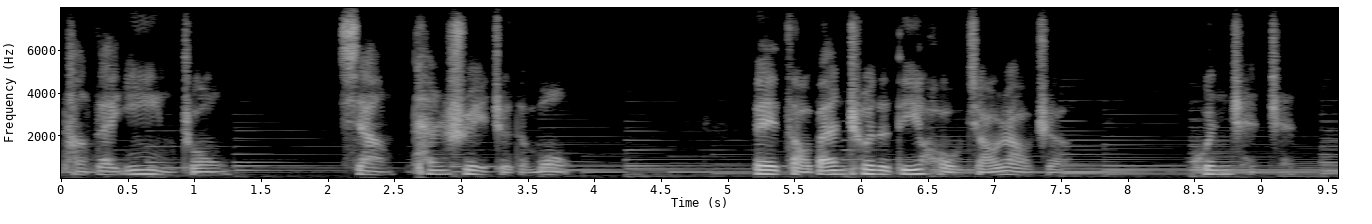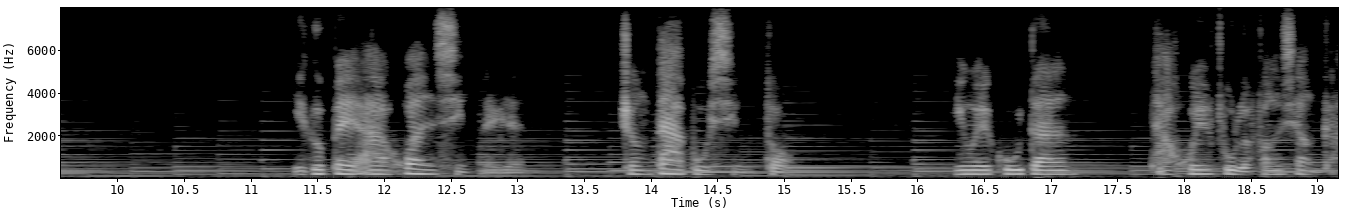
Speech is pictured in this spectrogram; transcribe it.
躺在阴影中，像贪睡者的梦，被早班车的低吼搅扰着，昏沉沉。一个被爱唤醒的人。正大步行走，因为孤单，他恢复了方向感。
